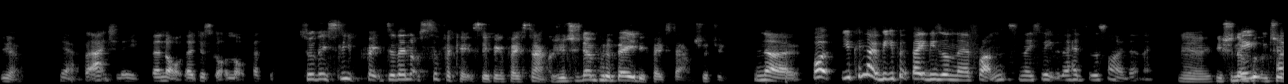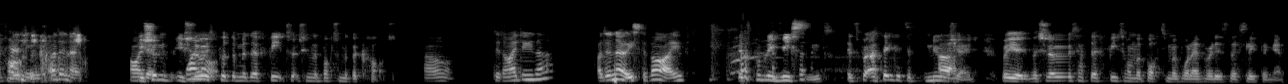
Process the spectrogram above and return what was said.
Yeah. Yeah, but actually they're not. They've just got a lot of feathers. So they sleep. Do they not suffocate sleeping face down? Because you should never put a baby face down, should you? No. Well, you can know, but you put babies on their fronts and they sleep with their head to the side, don't they? Yeah, you should never put them too far. I don't know. Oh, you shouldn't. You should Why always not? put them with their feet touching the bottom of the cot. Oh, did I do that? I don't know. He survived. it's probably recent. It's I think it's a new oh. change. But yeah, they should always have their feet on the bottom of whatever it is they're sleeping in,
